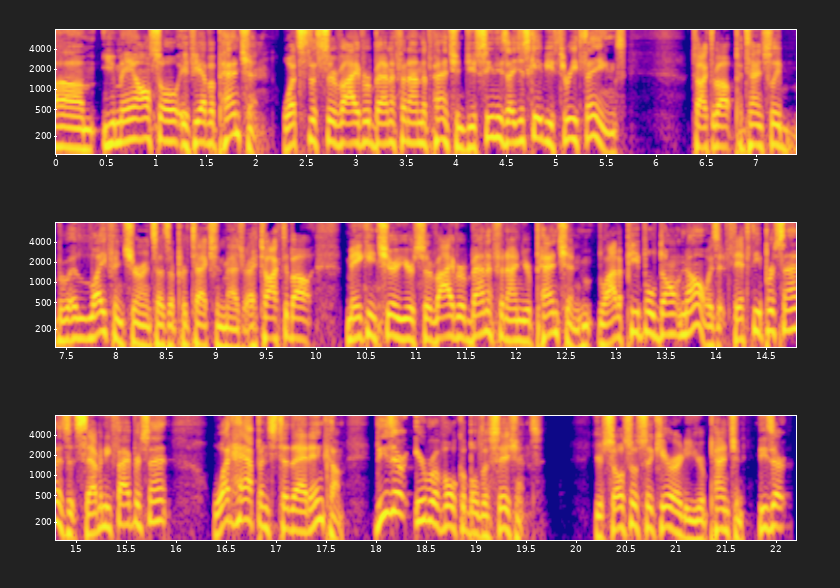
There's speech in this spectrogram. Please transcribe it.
um, you may also, if you have a pension, what's the survivor benefit on the pension? Do you see these? I just gave you three things. Talked about potentially life insurance as a protection measure. I talked about making sure your survivor benefit on your pension. A lot of people don't know. Is it 50%? Is it 75%? What happens to that income? These are irrevocable decisions. Your social security, your pension, these are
